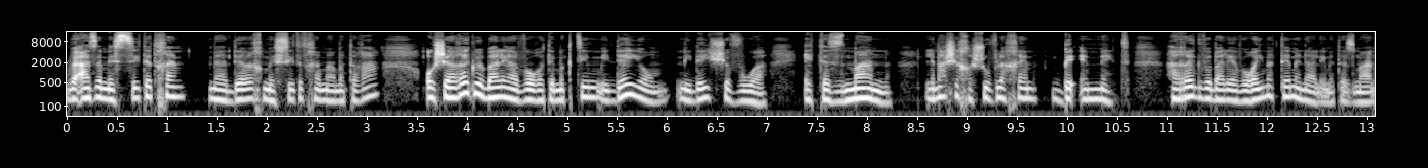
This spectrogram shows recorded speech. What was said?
ואז זה מסיט אתכם מהדרך, מסיט אתכם מהמטרה, או שהרגע בא לעבור, אתם מקצים מדי יום, מדי שבוע, את הזמן למה שחשוב לכם באמת. הרגע ובא לעבור, האם אתם מנהלים את הזמן,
